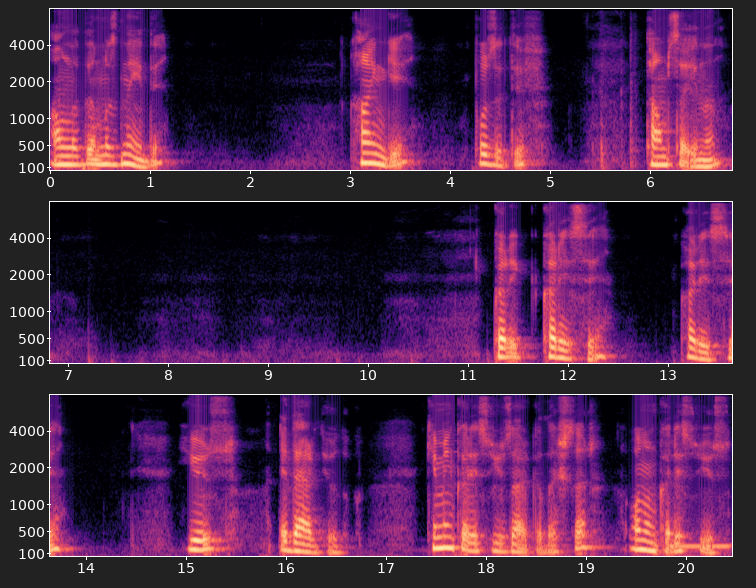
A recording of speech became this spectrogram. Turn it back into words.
anladığımız neydi? Hangi pozitif tam sayının kare, karesi karesi 100 eder diyorduk. Kimin karesi 100 arkadaşlar? Onun karesi 100.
